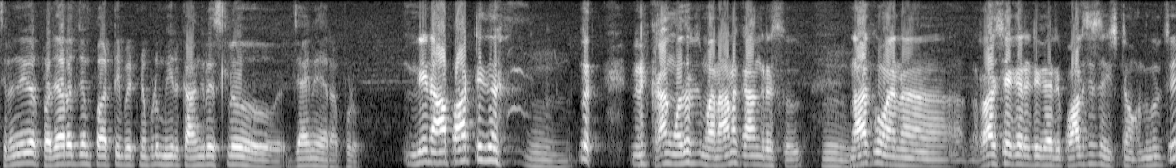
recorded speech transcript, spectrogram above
చిరంజీవి గారు ప్రజారాజ్యం పార్టీ పెట్టినప్పుడు మీరు కాంగ్రెస్లో జాయిన్ అయ్యారు అప్పుడు? నేను ఆ పార్టీగా మ్మ్. నేను కాంగ్ మొదటి మా నాన్న కాంగ్రెస్. నాకు ఆయన రాజశేఖర రెడ్డి గారి పాలసీస్ ఇష్టం. అందు గురించి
